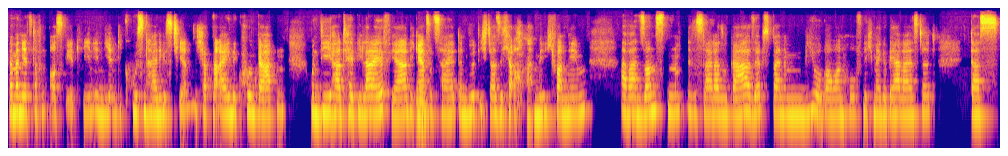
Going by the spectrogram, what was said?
Wenn man jetzt davon ausgeht, wie in Indien, die Kuh ist ein heiliges Tier. Ich habe eine eigene Kuh im Garten und die hat Happy Life, ja, die ganze Zeit, dann würde ich da sicher auch mal Milch von nehmen. Aber ansonsten ist es leider sogar selbst bei einem Biobauernhof nicht mehr gewährleistet, dass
